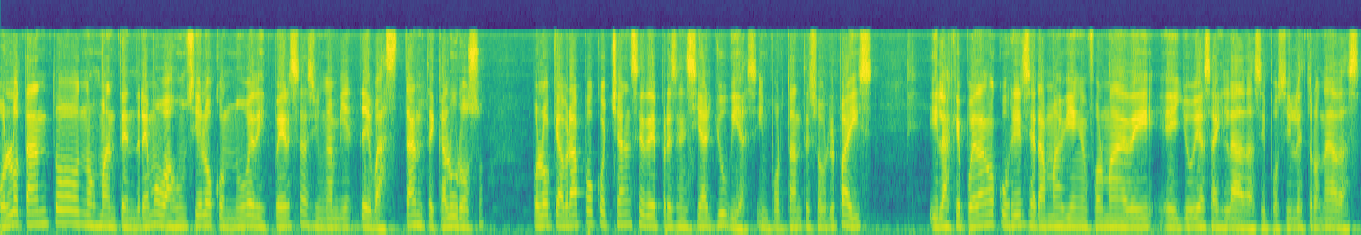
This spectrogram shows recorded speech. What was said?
por lo tanto nos mantendremos bajo un cielo con nubes dispersas y un ambiente bastante caluroso, por lo que habrá poco chance de presenciar lluvias importantes sobre el país y las que puedan ocurrir serán más bien en forma de eh, lluvias aisladas y posibles tronadas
